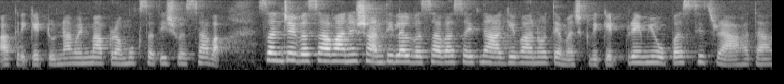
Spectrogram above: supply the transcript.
આ ક્રિકેટ ટુર્નામેન્ટમાં પ્રમુખ સતીશ વસાવા, સંજય વસાવા અને શાંતિલાલ વસાવા સહિતના આગેવાનો તેમજ ક્રિકેટ પ્રેમીઓ ઉપસ્થિત રહ્યા હતા.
